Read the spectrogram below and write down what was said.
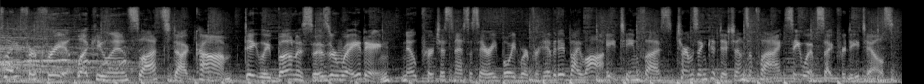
Play for free at LuckyLandSlots.com. Daily bonuses are waiting. No purchase necessary. Void where prohibited by law. 18 plus. Terms and conditions apply. See website for details.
